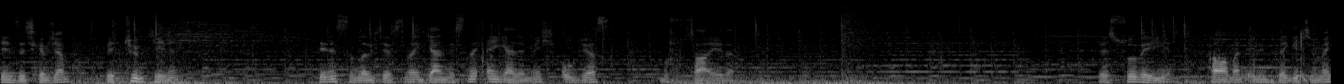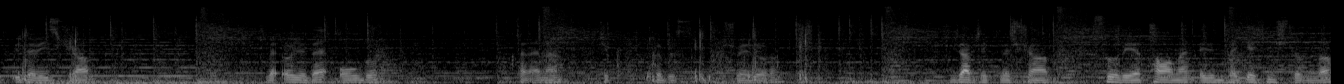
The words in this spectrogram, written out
denize çıkabileceğim ve Türkiye'nin deniz sınırları içerisine gelmesini engellemiş olacağız bu sayede. Ve Suriye'yi tamamen elimize geçirmek üzereyiz şu an. Ve öyle de oldu. Sen hemen çık Kıbrıs şu veriyorum. Güzel bir şekilde şu an Suriye tamamen elimize geçmiş durumda.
